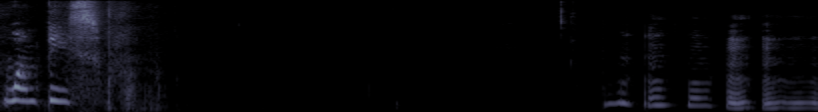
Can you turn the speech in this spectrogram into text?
One Piece. Mm-hmm. mm-hmm, mm-hmm.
